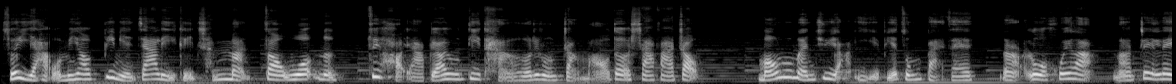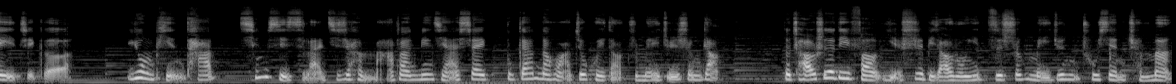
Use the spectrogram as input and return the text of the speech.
所以呀，我们要避免家里给尘螨造窝。那最好呀，不要用地毯和这种长毛的沙发罩。毛绒玩具呀，也别总摆在那儿落灰了。那这类这个用品，它清洗起来其实很麻烦，并且还晒不干的话，就会导致霉菌生长。那潮湿的地方也是比较容易滋生霉菌，出现尘螨。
